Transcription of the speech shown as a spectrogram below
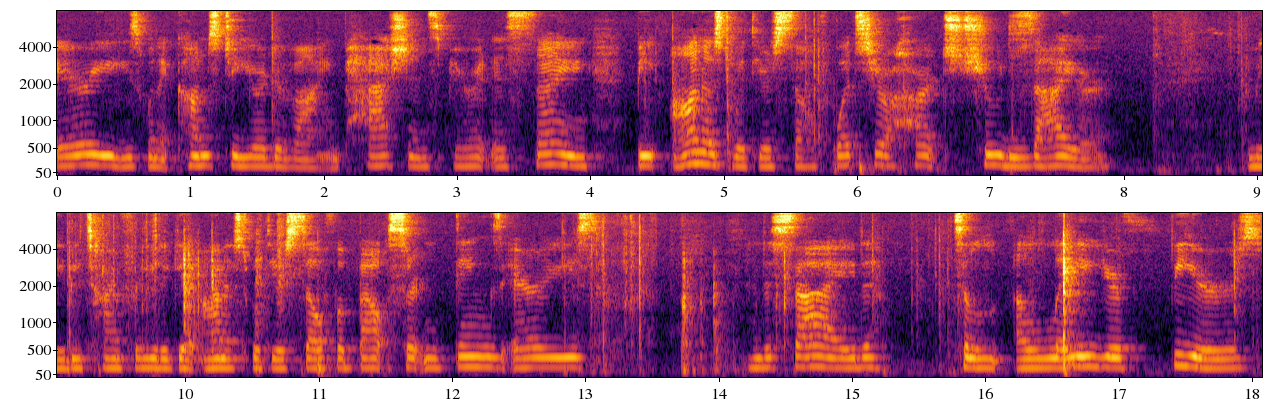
Aries, when it comes to your divine passion, Spirit is saying, be honest with yourself. What's your heart's true desire? It may be time for you to get honest with yourself about certain things, Aries, and decide to allay your fears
